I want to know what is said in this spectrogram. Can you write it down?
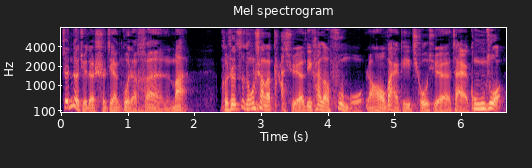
真的觉得时间过得很慢。可是自从上了大学，离开了父母，然后外地求学，在工作，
